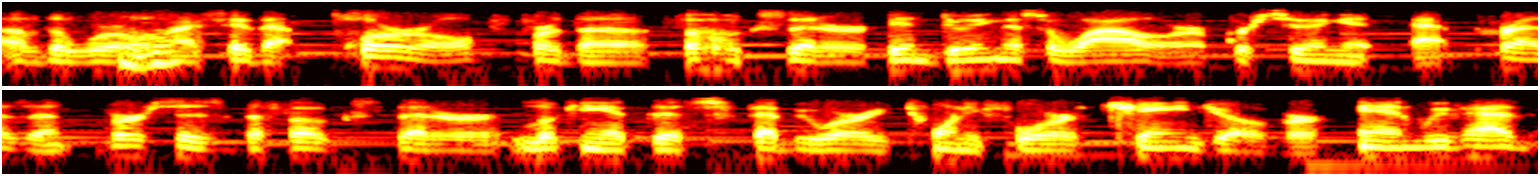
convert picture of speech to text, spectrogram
of the world, mm-hmm. and I say that plural for the folks that are been doing this a while or are pursuing it at present versus the folks that are looking at this February 24th changeover. And we've had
